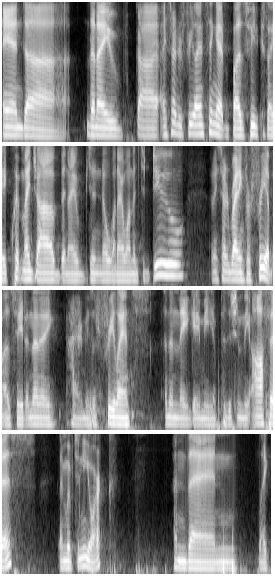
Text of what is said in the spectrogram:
and uh, then I got I started freelancing at BuzzFeed because I quit my job and I didn't know what I wanted to do, and I started writing for free at BuzzFeed, and then they hired me as a freelance, and then they gave me a position in the office. I moved to New York, and then like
